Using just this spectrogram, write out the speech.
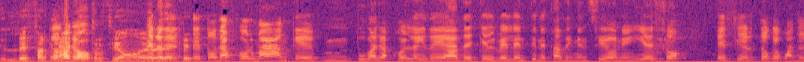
le faltaba construcción. Pero de, todas formas, aunque mm, tú vayas con la idea de que el Belén tiene estas dimensiones y eso, es cierto que cuando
